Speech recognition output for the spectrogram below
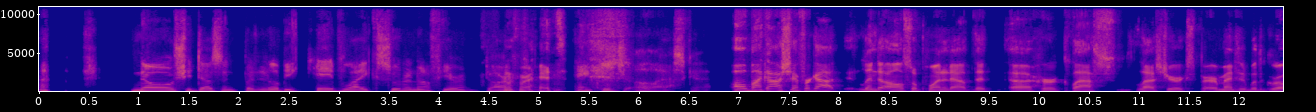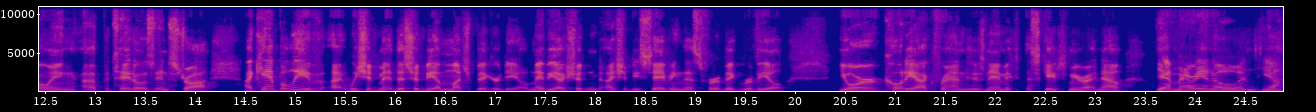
no, she doesn't, but it'll be cave like soon enough here in dark right. Anchorage, Alaska. Oh my gosh, I forgot. Linda also pointed out that uh, her class last year experimented with growing uh, potatoes in straw. I can't believe uh, we should. This should be a much bigger deal. Maybe I shouldn't. I should be saving this for a big reveal your Kodiak friend, whose name escapes me right now. Yeah, Marianne Owen. Yeah,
